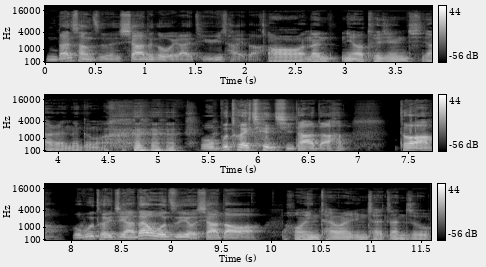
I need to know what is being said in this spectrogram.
你单场只能下那个未来体育台的啊、哦，那你要推荐其他人那个吗？我不推荐其他的、啊，对啊，我不推荐啊，但我只有下到啊。欢迎台湾运彩赞助。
